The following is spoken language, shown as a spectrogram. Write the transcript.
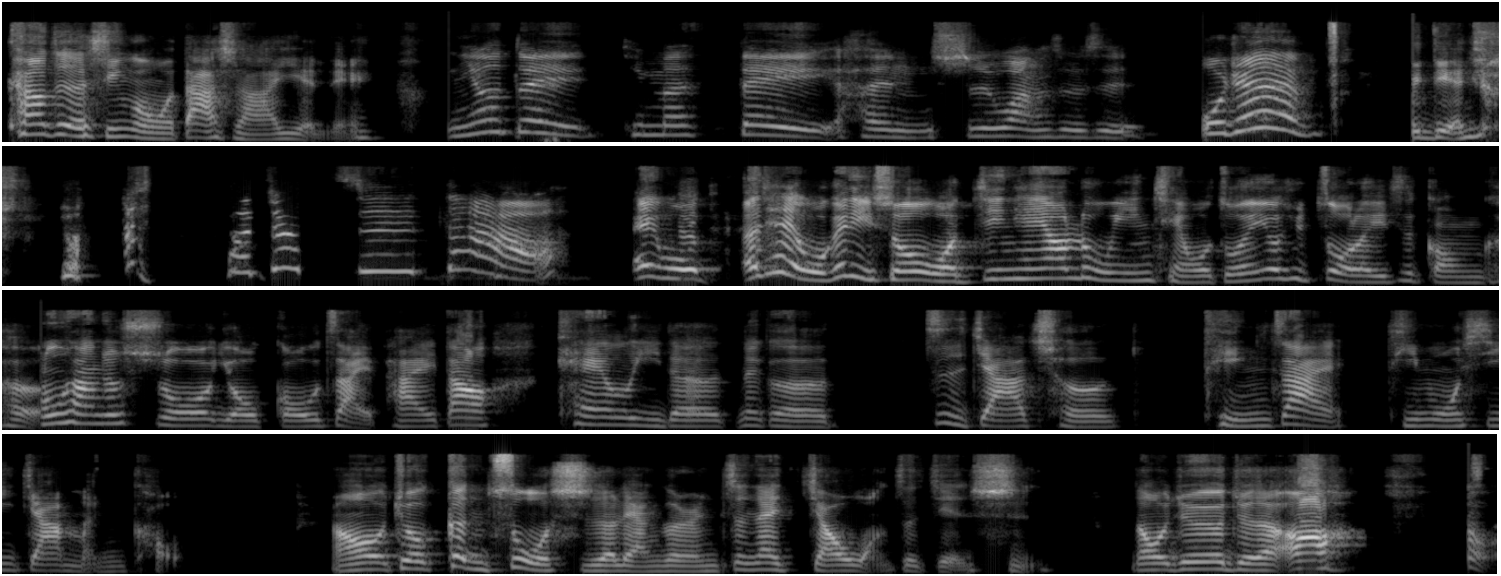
看到这个新闻，我大傻眼呢。你又对 Timothy 很失望是不是？我觉得有一点，我就知道。哎，我而且我跟你说，我今天要录音前，我昨天又去做了一次功课，路上就说有狗仔拍到 Kelly 的那个。自家车停在提摩西家门口，然后就更坐实了两个人正在交往这件事。然后我就又觉得，哦，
